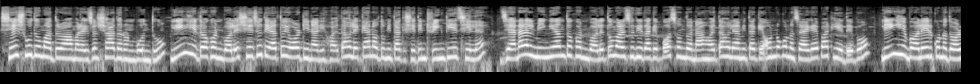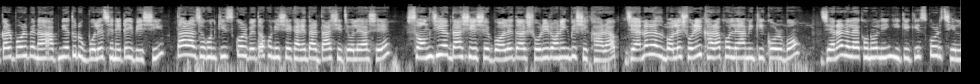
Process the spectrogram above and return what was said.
সে শুধুমাত্র আমার একজন সাধারণ বন্ধু। লিংহি তখন বলে, সে যদি এতই অর্ডিনারি হয়, তাহলে কেন তুমি তাকে সেদিন ড্রিঙ্ক দিয়েছিলে? জেনারেল মিঙ্গিয়ান তখন বলে, তোমার যদি তাকে পছন্দ না হয়, তাহলে আমি তাকে অন্য কোনো জায়গায় পাঠিয়ে দেব। লিংহি বলে, এর কোনো দরকার পড়বে না, আপনি এতটুকু বলেছেন, এটাই বেশি। তারা যখন কিস করবে, তখনই সেখানে তার দাসী চলে আসে। সংজিয়ার দাসী এসে বলে, তার শরীর অনেক বেশি খারাপ। জেনারেল বলে, শরীর খারাপ হলে আমি কি করব? জেনারেল এখনও লিংহিকে কিস করছিল।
